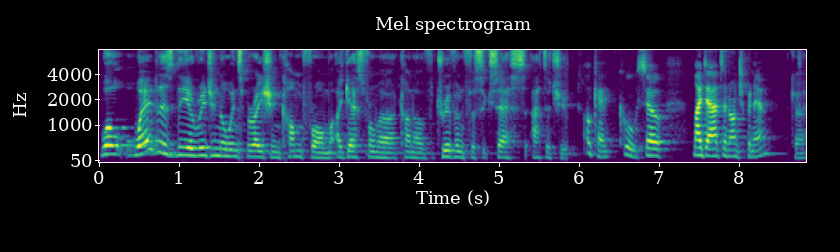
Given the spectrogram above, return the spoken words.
Well, where does the original inspiration come from? I guess from a kind of driven for success attitude. Okay, cool. So my dad's an entrepreneur. Okay.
